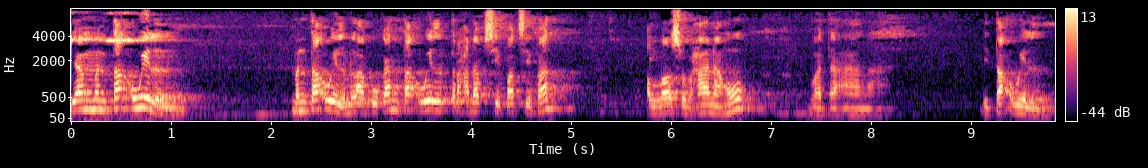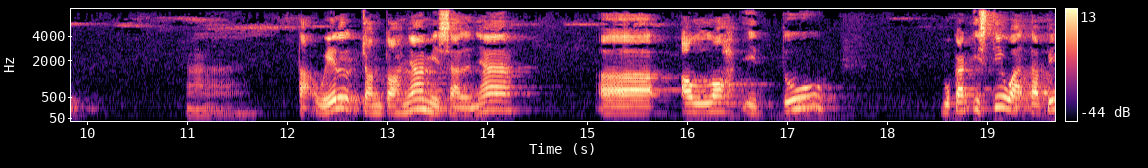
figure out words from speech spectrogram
yang mentakwil, mentakwil, melakukan takwil terhadap sifat-sifat Allah Subhanahu wa taala. Ditakwil. Nah, takwil contohnya misalnya uh, Allah itu bukan istiwa tapi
